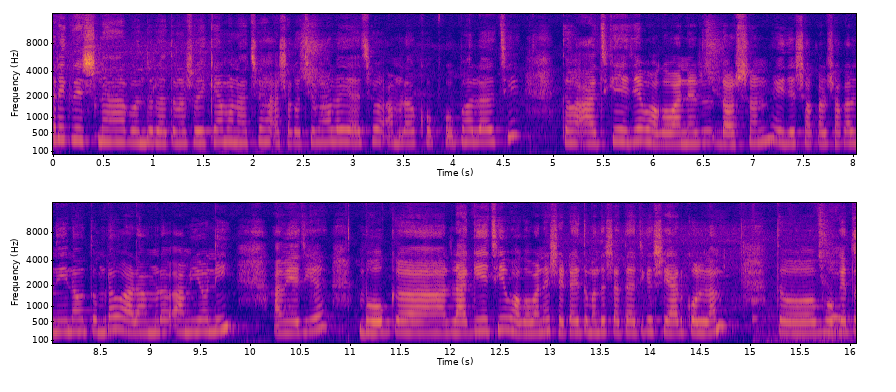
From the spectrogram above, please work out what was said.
হরে কৃষ্ণা বন্ধুরা তোমরা সবাই কেমন আছো? আশা করছি ভালোই আছো আমরাও খুব খুব ভালো আছি। তো আজকে এই যে ভগবানের দর্শন এই যে সকাল সকাল নিয়ে নাও তোমরাও আর আমরা আমিও নিই। আমি আজকে ভোগ লাগিয়েছি ভগবানের সেটাই তোমাদের সাথে আজকে শেয়ার করলাম। তো ভোগে তো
